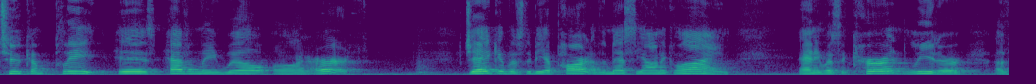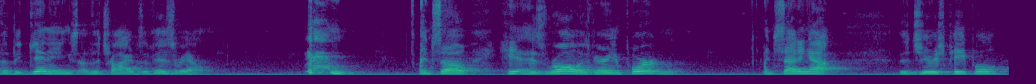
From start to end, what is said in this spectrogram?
to complete his heavenly will on earth. Jacob was to be a part of the messianic line, and he was the current leader of the beginnings of the tribes of Israel. and so his role is very important in setting up the Jewish people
